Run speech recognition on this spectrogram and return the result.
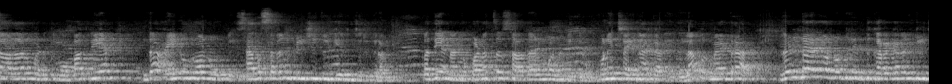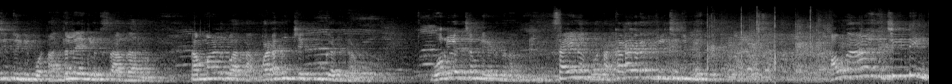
சாதாரணம் எடுத்துக்குவோம். பாத்தியா? இந்த ஐநூறுரூவா நோட்டு சரசரன்னு பிரிச்சு தூக்கி எரிஞ்சிருக்கிறான் பார்த்தியா நாங்கள் பணத்தை சாதாரணமாக நினைக்கிறோம் உடனே சைனாக்காரன் இதெல்லாம் ஒரு மேட்ரா ரெண்டாயிரம் ரூபா நோட்டு எடுத்து கரகரன்னு கிழிச்சு தூக்கி போட்டான். அதெல்லாம் எங்களுக்கு சாதாரணம். நம்மான்னு பார்த்தான். படகு செக் புக் எடுத்தான். ஒரு லட்சம் எழுதுனான். சைனை போட்டான். கடகரன் கிழிச்சு தூக்கி எறிஞ்சிட்டான். அவங்க ஆனா இது சீட்டிங்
